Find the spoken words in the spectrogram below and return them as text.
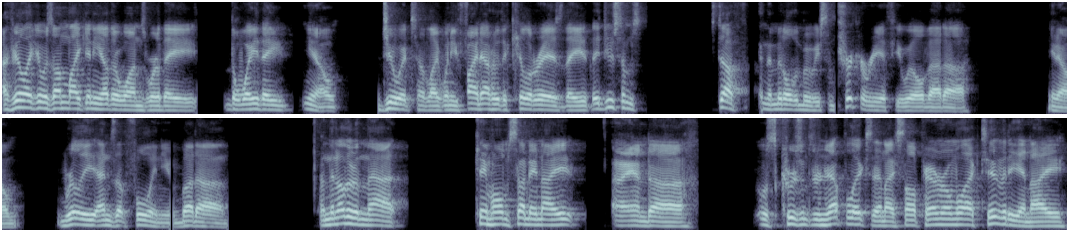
I feel like it was unlike any other ones where they the way they you know do it to like when you find out who the killer is, they they do some stuff in the middle of the movie, some trickery, if you will, that uh, you know, really ends up fooling you. But uh, and then other than that, came home Sunday night and uh, was cruising through Netflix and I saw Paranormal Activity and I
